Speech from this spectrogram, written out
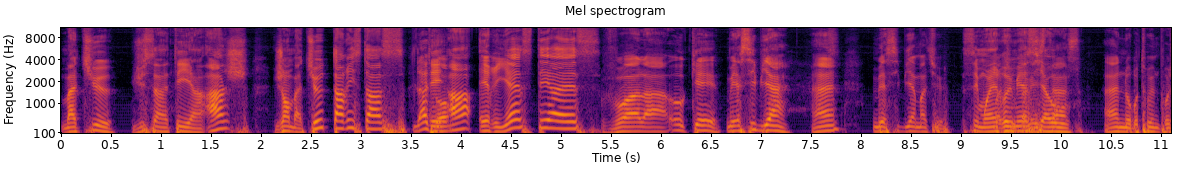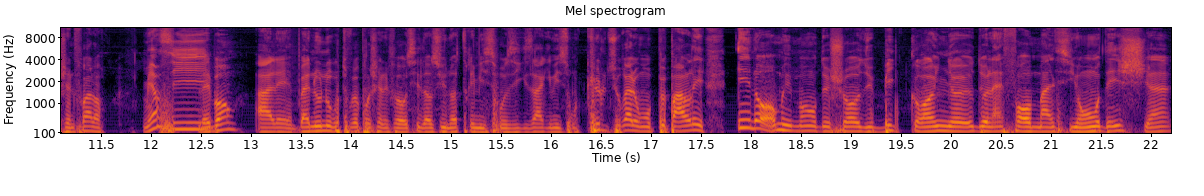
Mathieu, juste un T et un H. Jean Mathieu Taristas. T-A-R-I-S-T-A-S. Voilà, ok. Merci bien. Hein? Merci bien, Mathieu. C'est moi, remercie à vous. Hein, nous retrouvons une prochaine fois alors. Merci. C'est bon Allez, ben nous nous retrouvons la prochaine fois aussi dans une autre émission Zigzag, émission culturelle où on peut parler énormément de choses, du bitcoin, euh, de l'information, des chiens.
